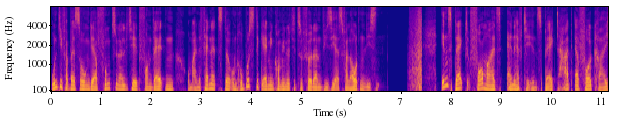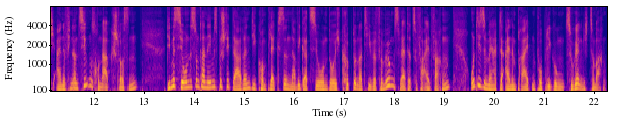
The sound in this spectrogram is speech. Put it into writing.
und die Verbesserung der Funktionalität von Welten, um eine vernetzte und robuste Gaming-Community zu fördern, wie sie es verlauten ließen. Inspect, vormals NFT Inspect, hat erfolgreich eine Finanzierungsrunde abgeschlossen. Die Mission des Unternehmens besteht darin, die komplexe Navigation durch kryptonative Vermögenswerte zu vereinfachen und diese Märkte einem breiten Publikum zugänglich zu machen.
